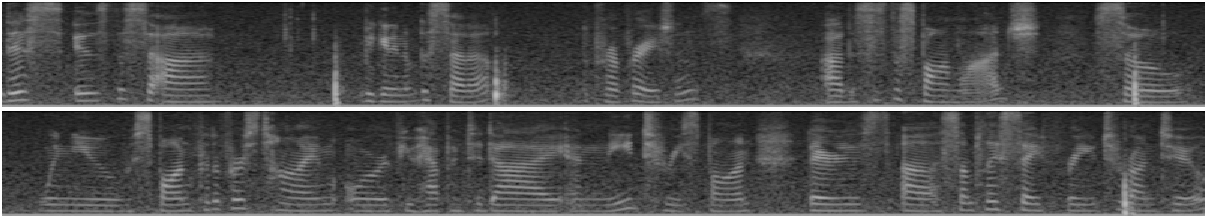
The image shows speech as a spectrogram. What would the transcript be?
this is the uh, beginning of the setup, the preparations. Uh, this is the spawn lodge, so when you spawn for the first time, or if you happen to die and need to respawn, there's uh, someplace safe for you to run to,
